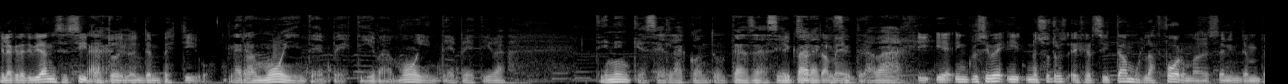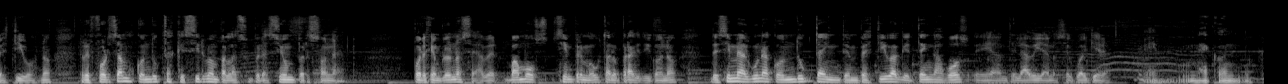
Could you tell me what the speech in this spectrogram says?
que la creatividad necesita esto de lo intempestivo. Claro, muy intempestiva, muy intempestiva. Tienen que ser las conductas así para que se Exactamente. trabaje. Y, y, inclusive y nosotros ejercitamos la forma de ser intempestivos, ¿no? Reforzamos conductas que sirvan para la superación personal. Por ejemplo, no sé, a ver, vamos, siempre me gusta lo práctico, ¿no? Decime alguna conducta intempestiva que tengas vos eh, ante la vida, no sé, cualquiera. Eh, una conducta.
